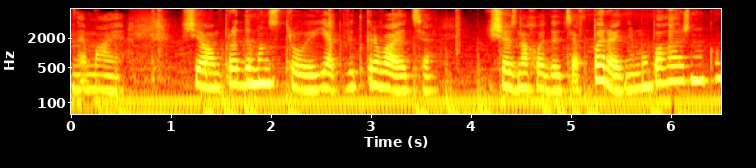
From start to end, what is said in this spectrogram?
немає. Ще вам продемонструю, як відкривається і що знаходиться в передньому багажнику.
